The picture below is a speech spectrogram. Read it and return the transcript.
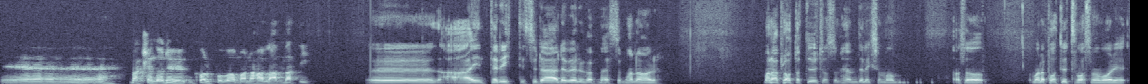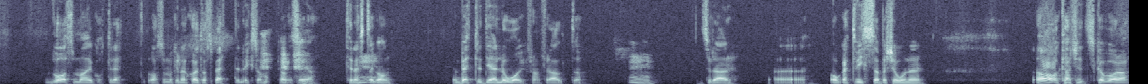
Eh, Backlund, har du koll på vad man har landat i? Uh, nej, inte riktigt sådär. Det är väl mest som han har... Man har pratat ut vad som hände liksom om... Alltså, man har pratat ut vad som har varit... Vad som har gått rätt, vad som har kunnat skötas bättre liksom, kan man säga. Till nästa mm. gång. En bättre dialog framför allt. Och, mm. Sådär. Uh, och att vissa personer... Ja, kanske inte ska vara...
